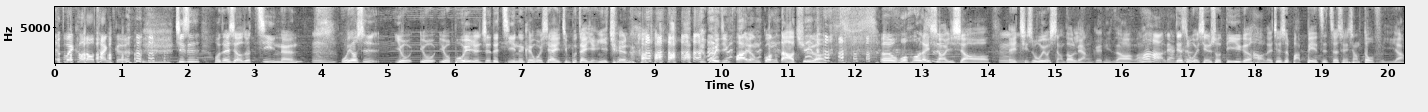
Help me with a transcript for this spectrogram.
会 不会考到唱歌？其实我在想说技能，嗯，我要是。有有有不为人知的技能，可能我现在已经不在演艺圈了，我已经发扬光大去了。呃，我后来想一想哦，哎、其实我有想到两个，你知道吗？哇，两个。但是我先说第一个好了，好，就是把被子折成像豆腐一样。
